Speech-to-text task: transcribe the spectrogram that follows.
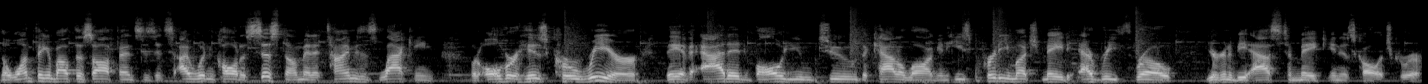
The one thing about this offense is it's I wouldn't call it a system, and at times it's lacking. But over his career, they have added volume to the catalog, and he's pretty much made every throw you're going to be asked to make in his college career.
